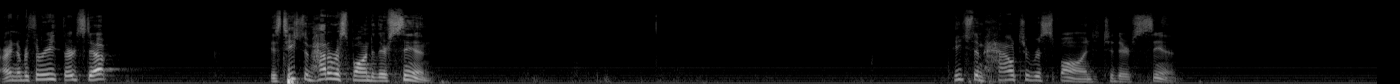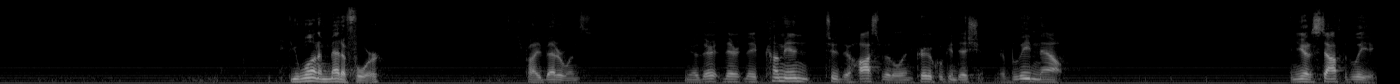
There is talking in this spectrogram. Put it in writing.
All right, number three, third step is teach them how to respond to their sin. Teach them how to respond to their sin. If you want a metaphor, there's probably better ones. You know, they're, they're, they've come into the hospital in critical condition. They're bleeding out. And you got to stop the bleeding.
